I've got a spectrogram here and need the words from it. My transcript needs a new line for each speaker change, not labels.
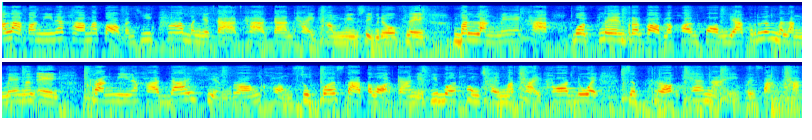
เอาล่ะ ตอนนี้นะคะมาต่อกันที่ภาพบรรยากาศค่ะ การถ่ายทำมิวสิกวิดีโอเพลงบัลลังก์เมฆค่ะ บทเพลงประกอบละครฟอร์มยักษ์เรื่องบัลลังก์เมฆนั่นเอง ครั้งนี้นะคะ ได้เสียงร้องของซูเปอร์สตาร์ตลอดการอย่างพี่เบิร์ดธงชัยมาถ่ายทอดด้วย จะเพราะแค่ไหนไปฟังค่ะ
